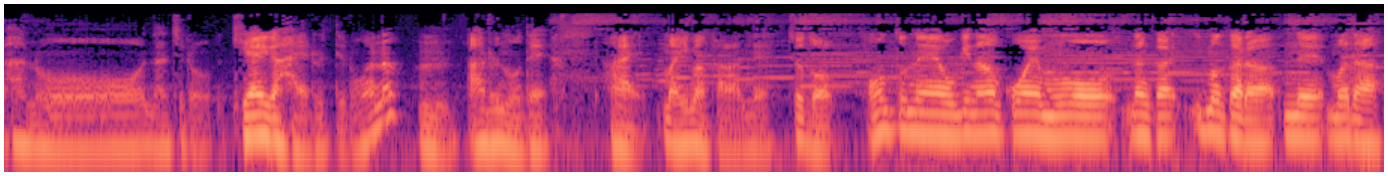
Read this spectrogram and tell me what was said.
あのなんちゅうの、気合が入るっていうのかなうん、あるので、はい。まあ今からね、ちょっと、ほんとね、沖縄公演も、なんか今からね、まだ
